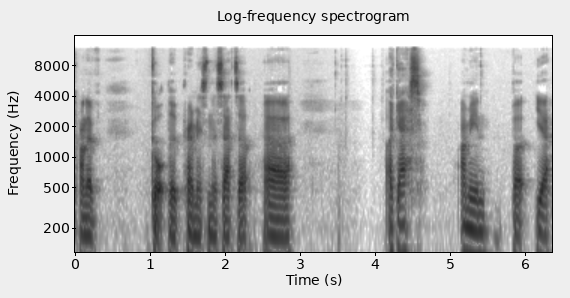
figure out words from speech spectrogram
kind of got the premise and the setup. Uh, I guess. I mean, but yeah,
